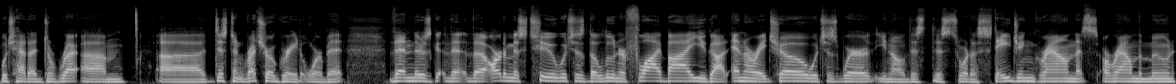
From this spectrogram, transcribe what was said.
which had a direct. Um, uh, distant retrograde orbit. Then there's the, the, Artemis 2, which is the lunar flyby. You got NRHO, which is where you know this this sort of staging ground that's around the moon.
